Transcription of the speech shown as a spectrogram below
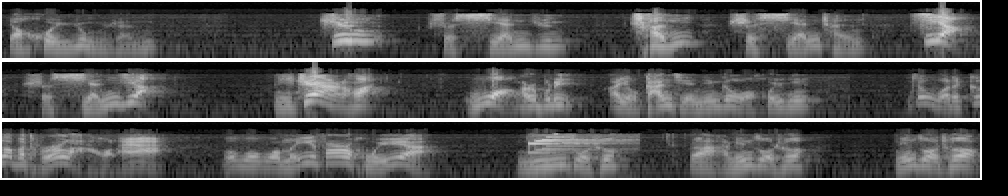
要会用人。君是贤君，臣是贤臣。将是贤将，你这样的话无往而不利。哎呦，赶紧您跟我回宫，这我这胳膊腿老了呀，我我我没法回呀。您坐车是吧？您坐车，您坐车，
